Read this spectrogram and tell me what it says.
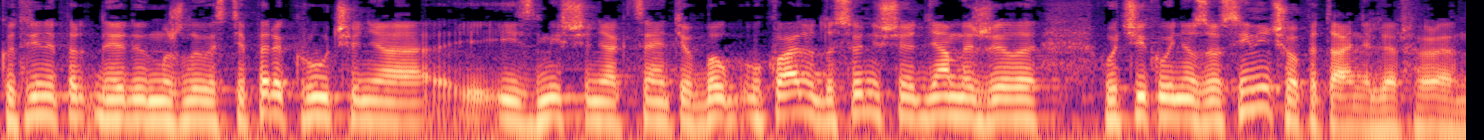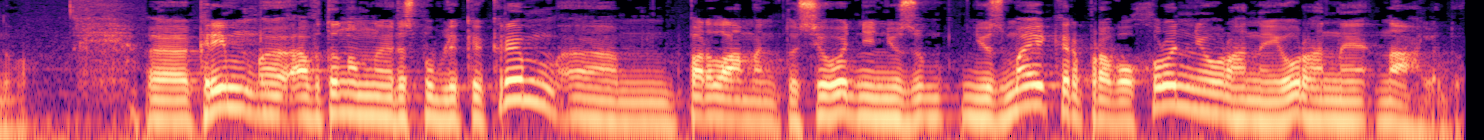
котрі не дають можливості перекручення і- зміщення акцентів. Бо буквально до сьогоднішнього дня ми жили в очікуванні зовсім іншого питання для референдуму. Е, Крім е, Автономної Республіки Крим, ем, парламенту сьогодні ньюз- ньюзмейкер, правоохоронні органи і органи нагляду.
